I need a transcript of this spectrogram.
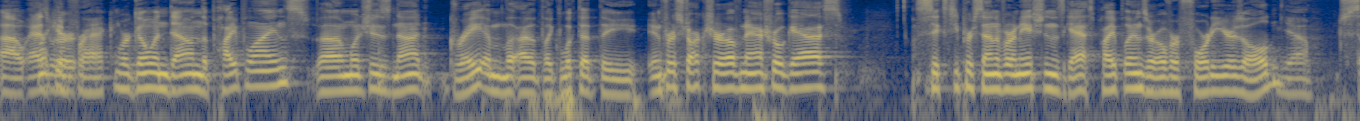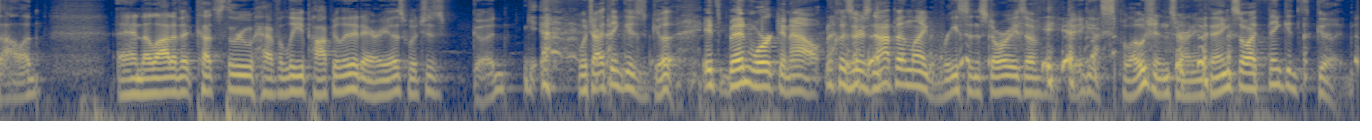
uh, as Frickin' we're, frack. we're going down the pipelines, um, which is not great. I'm, I like looked at the infrastructure of natural gas. Sixty percent of our nation's gas pipelines are over forty years old. Yeah. Solid, and a lot of it cuts through heavily populated areas, which is good. Yeah. Which I think is good It's been working out. because there's not been like recent stories of big explosions or anything. So I think it's good.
